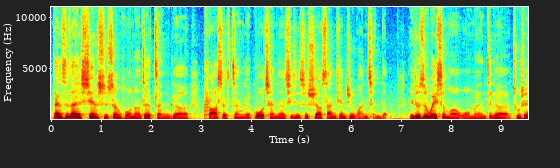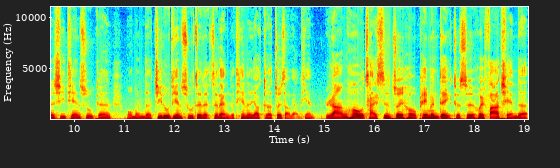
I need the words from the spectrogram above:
但是在现实生活呢，这个整个 process 整个过程呢，其实是需要三天去完成的。也就是为什么我们这个除权息天数跟我们的记录天数这个这两个天呢，要隔最少两天。然后才是最后 payment day，就是会发钱的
